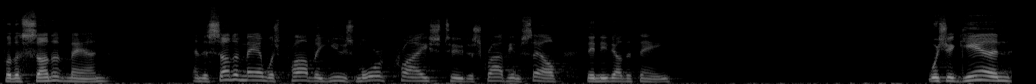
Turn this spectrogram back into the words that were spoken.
For the son of man and the son of man was probably used more of Christ to describe himself than any other thing. Which again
